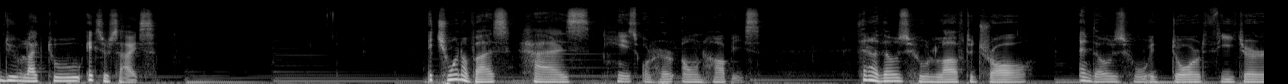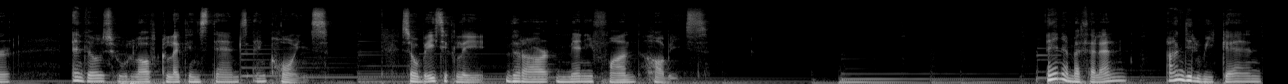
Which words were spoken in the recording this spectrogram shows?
do you like to exercise? Each one of us has his or her own hobbies. There are those who love to draw, and those who adore theater, and those who love collecting stamps and coins. So basically, there are many fun hobbies. أنا مثلا عندي الويكند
